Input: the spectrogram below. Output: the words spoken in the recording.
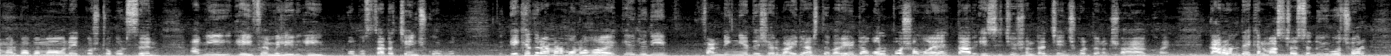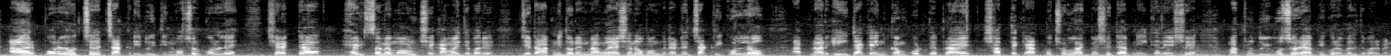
আমার বাবা মা অনেক কষ্ট করছেন, আমি এই ফ্যামিলির এই অবস্থাটা চেঞ্জ করব। এক্ষেত্রে আমার মনে হয় কেউ যদি ফান্ডিং নিয়ে দেশের বাইরে আসতে পারে, এটা অল্প সময়ে তার এই সিচুয়েশনটা চেঞ্জ করতে অনেক সহায়ক হয়। কারণ দেখেন মাস্টার্সে দুই বছর, আর পরে হচ্ছে চাকরি দুই তিন বছর করলে সে একটা হ্যান্ডসাম অ্যামাউন্ট সে কামাইতে পারে, যেটা আপনি ধরেন বাংলাদেশে নবম গ্রেডের চাকরি করলেও আপনার এই টাকা ইনকাম করতে প্রায় সাত থেকে আট বছর লাগবে, সেটা আপনি এখানে এসে মাত্র দুই বছরে আপনি করে ফেলতে পারবেন।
